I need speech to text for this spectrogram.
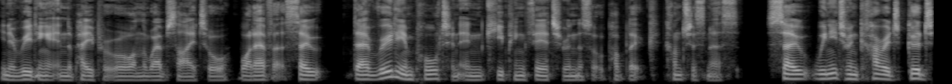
you know, reading it in the paper or on the website or whatever. So they're really important in keeping theatre in the sort of public consciousness. So we need to encourage good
